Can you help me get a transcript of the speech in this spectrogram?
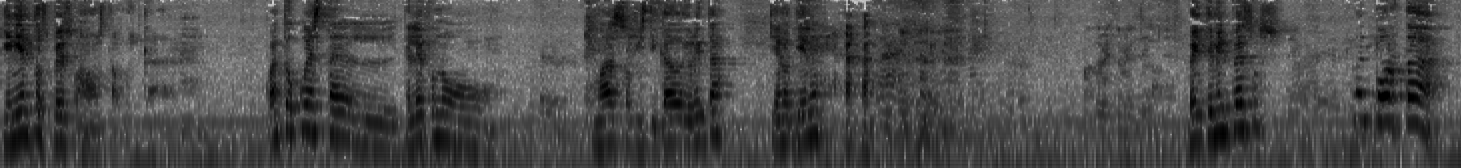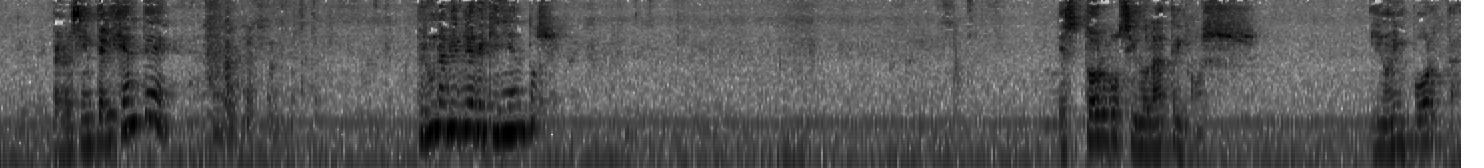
500 pesos. Oh, está muy caro. ¿Cuánto cuesta el teléfono más sofisticado de ahorita? ¿Quién lo tiene? 20 mil pesos. No importa, pero es inteligente. Pero una Biblia de 500. Estorbos idolátricos. Y no importa.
